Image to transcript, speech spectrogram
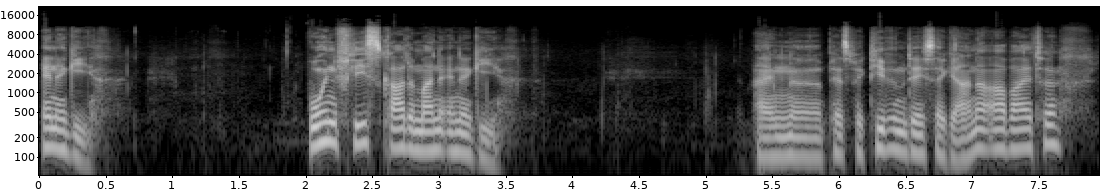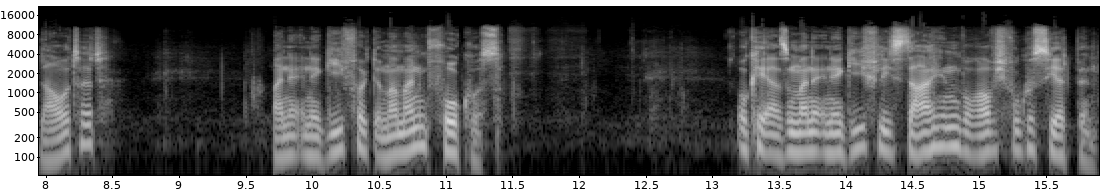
Energie. Wohin fließt gerade meine Energie? Eine Perspektive, mit der ich sehr gerne arbeite, lautet, meine Energie folgt immer meinem Fokus. Okay, also meine Energie fließt dahin, worauf ich fokussiert bin.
